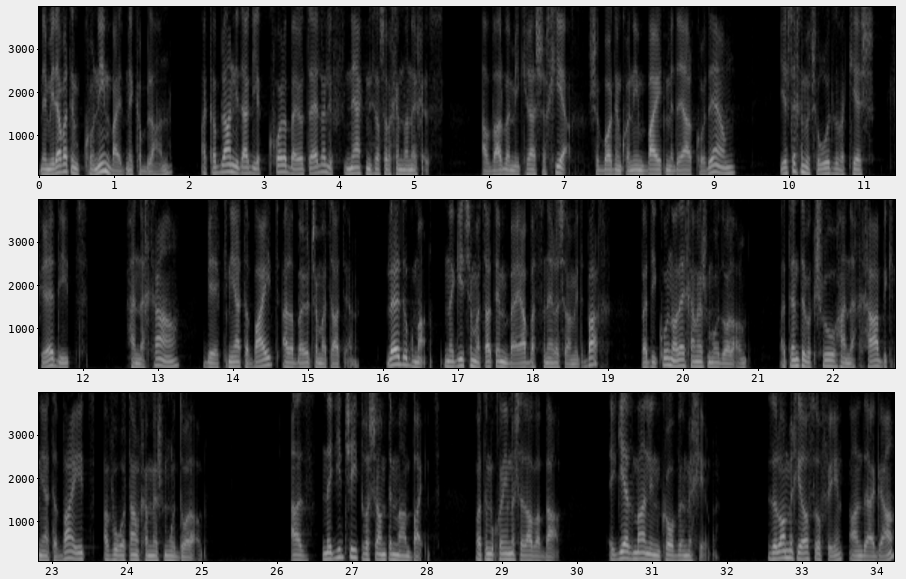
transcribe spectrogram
במידה ואתם קונים בית מקבלן, הקבלן ידאג לכל הבעיות האלה לפני הכניסה שלכם לנכס. אבל במקרה השכיח, שבו אתם קונים בית מדייר קודם, יש לכם אפשרות לבקש קרדיט, הנחה, בקניית הבית על הבעיות שמצאתם. לדוגמה, נגיד שמצאתם בעיה בצנרת של המטבח, והתיקון עולה 500 דולר. אתם תבקשו הנחה בקניית הבית עבור אותם 500 דולר. אז נגיד שהתרשמתם מהבית, ואתם מוכנים לשלב הבא. הגיע הזמן לנקוב במחיר. זה לא המחיר הסופי, אל דאגה,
